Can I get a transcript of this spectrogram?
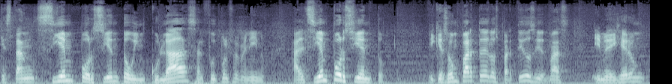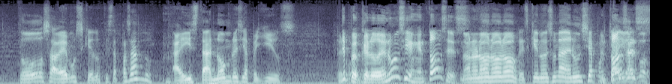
que están 100% vinculadas al fútbol femenino, al 100%, y que son parte de los partidos y demás. Y me dijeron, todos sabemos qué es lo que está pasando. Ahí está, nombres y apellidos. Pero, Pero bueno. que lo denuncien entonces. No, no, no, no, no, es que no es una denuncia porque hay Entonces- algo,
